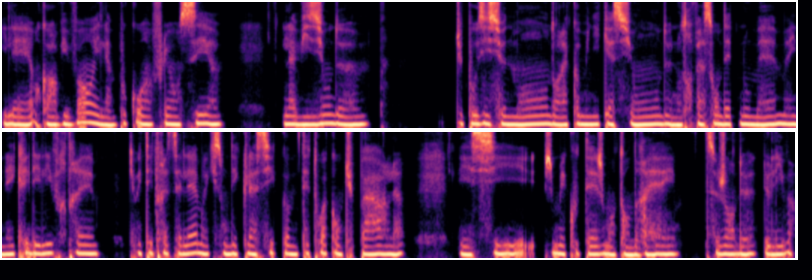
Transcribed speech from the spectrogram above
il est encore vivant, il a beaucoup influencé euh, la vision de du positionnement dans la communication, de notre façon d'être nous-mêmes. Il a écrit des livres très qui ont été très célèbres et qui sont des classiques comme Tais-toi quand tu parles, et si je m'écoutais, je m'entendrais, ce genre de, de livre.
